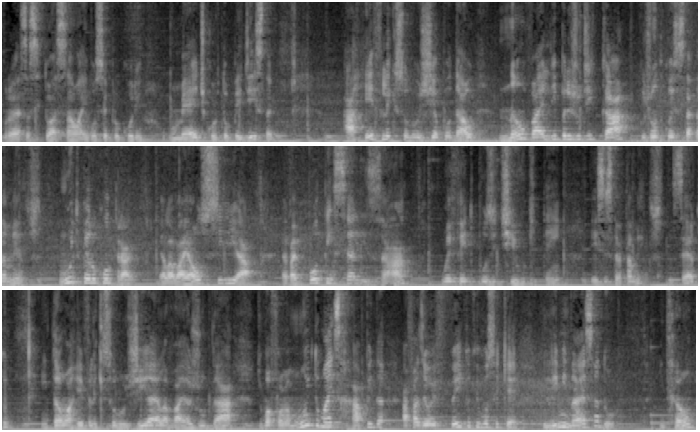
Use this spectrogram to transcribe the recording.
por essa situação, aí você procure um médico ortopedista. A reflexologia podal não vai lhe prejudicar junto com esses tratamentos. Muito pelo contrário, ela vai auxiliar, vai potencializar o efeito positivo que tem esses tratamentos, tá certo? Então a reflexologia ela vai ajudar de uma forma muito mais rápida a fazer o efeito que você quer, eliminar essa dor. Então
